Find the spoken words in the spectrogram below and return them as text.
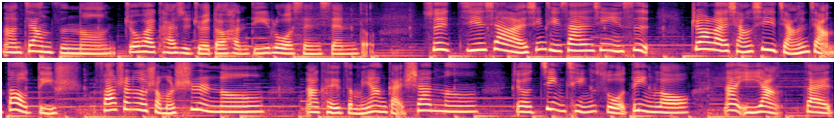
那这样子呢，就会开始觉得很低落、森森的。所以接下来星期三、星期四就要来详细讲一讲，到底是发生了什么事呢？那可以怎么样改善呢？就尽情锁定喽。那一样在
